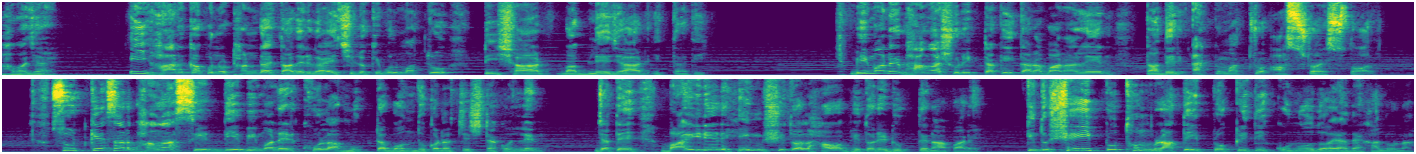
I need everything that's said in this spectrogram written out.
ভাবা যায় এই হাড় কাঁপানো ঠান্ডায় তাদের গায়ে ছিল কেবলমাত্র টি শার্ট বা ব্লেজার ইত্যাদি। বিমানের ভাঙা শরীরটাকেই তারা বানালেন তাদের একমাত্র আশ্রয়স্থল। সুটকেস আর ভাঙা সিট দিয়ে বিমানের খোলা মুখটা বন্ধ করার চেষ্টা করলেন, যাতে বাইরের হিম শীতল হাওয়া ভেতরে ঢুকতে না পারে। কিন্তু সেই প্রথম রাতেই প্রকৃতি কোনো দয়া দেখাল না।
